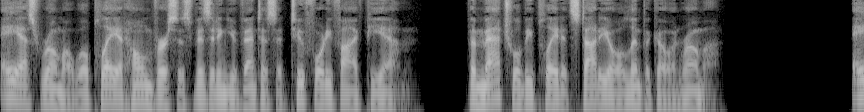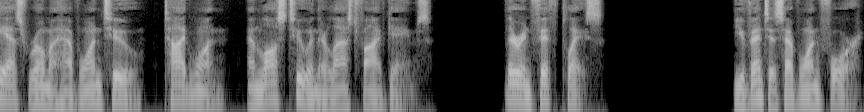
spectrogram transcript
AS Roma will play at home versus visiting Juventus at 2:45 p.m. The match will be played at Stadio Olimpico in Roma. AS Roma have won 2, tied 1, and lost 2 in their last 5 games. They're in 5th place. Juventus have won 4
